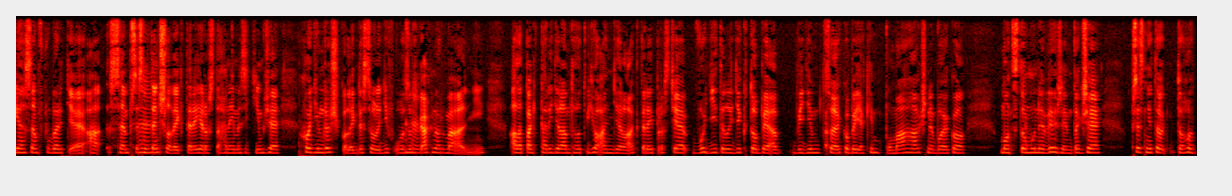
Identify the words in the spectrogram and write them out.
já jsem v pubertě a jsem přesně mm. ten člověk, který je roztahaný mezi tím, že chodím do školy, kde jsou lidi v uvozovkách mm. normální, ale pak tady dělám toho tvýho anděla, který prostě vodí ty lidi k tobě a vidím, co jakoby, jak jim pomáháš, nebo jako moc tomu nevěřím, takže přesně to, toho,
